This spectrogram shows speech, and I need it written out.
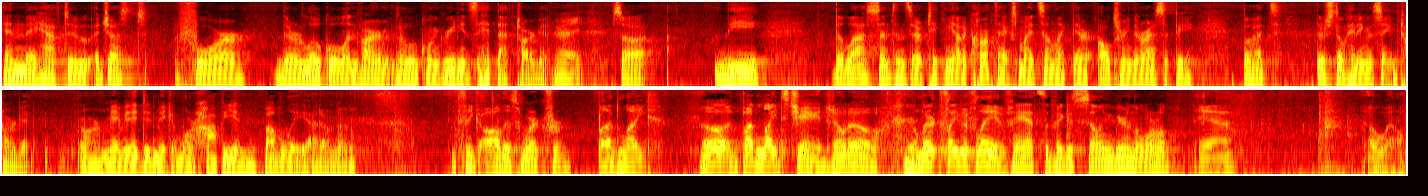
and they have to adjust for their local environment, their local ingredients to hit that target. Right. So the the last sentence they're taking out of context might sound like they're altering the recipe, but they're still hitting the same target. Or maybe they did make it more hoppy and bubbly. I don't know. I Think all this work for Bud Light. Oh, Bud Light's changed. Oh no! Alert Flavor Flav. Hey, that's the biggest selling beer in the world. Yeah. Oh well.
